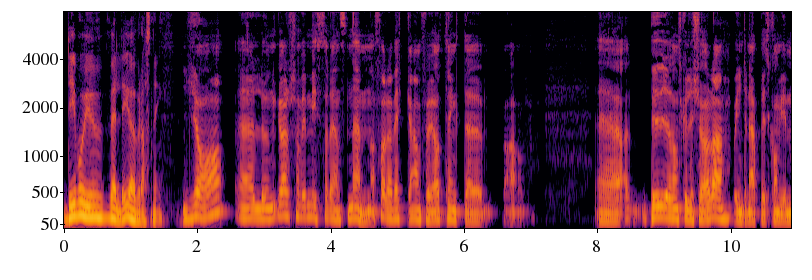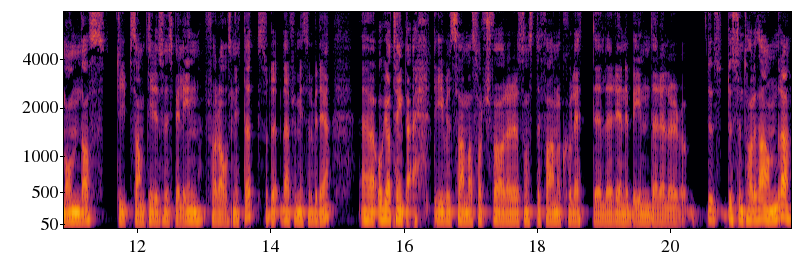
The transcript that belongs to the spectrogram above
Det var ju en väldig överraskning. Ja, eh, Lundgard som vi missade ens nämna förra veckan, för jag tänkte, ja, eh, budet de skulle köra på Indianapolis kom ju i måndags, typ samtidigt som vi spelade in förra avsnittet, så därför missade vi det. Eh, och jag tänkte, äh, det är väl samma sorts förare som Stefano Colette eller René Binder eller dussintalet andra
